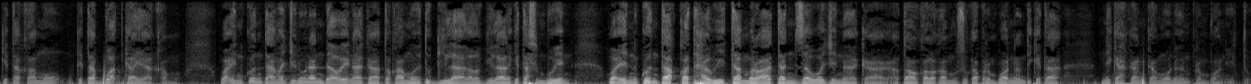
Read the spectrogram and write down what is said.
Kita kamu kita buat kaya kamu. Wa in kunta majnunan dawainaka atau kamu itu gila. Kalau gila kita sembuhin. Wa in kunta qad hawita mar'atan zawajnaka. Atau kalau kamu suka perempuan nanti kita nikahkan kamu dengan perempuan itu.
